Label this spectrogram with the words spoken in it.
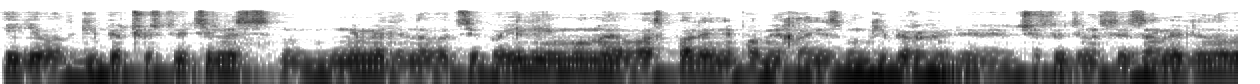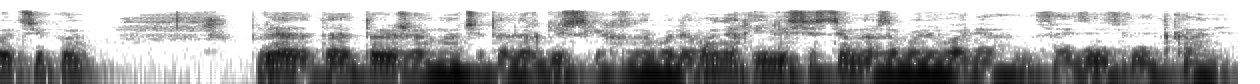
или вот гиперчувствительность немедленного типа, или иммунное воспаление по механизму гиперчувствительности замедленного типа, при той же значит, аллергических заболеваниях или системных заболеваниях соединительной ткани.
